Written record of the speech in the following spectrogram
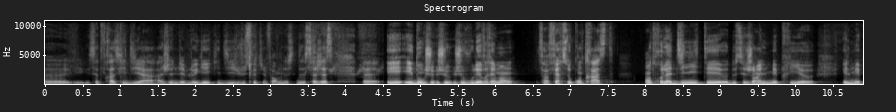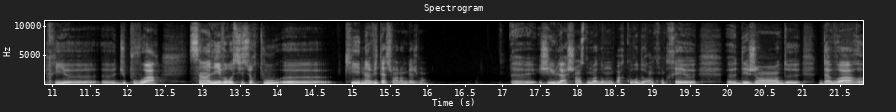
Euh, cette phrase qu'il dit à, Geneviève Leguet, qui dit « je lui souhaite une forme de, sagesse euh, et, donc, je, je voulais vraiment faire ce contraste entre la dignité euh, de ces gens et le mépris, euh, et le mépris euh, du pouvoir. C'est un livre aussi, surtout, qui est une invitation à l'engagement. j'ai eu la chance, moi, dans mon parcours, de rencontrer des gens, d'avoir,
